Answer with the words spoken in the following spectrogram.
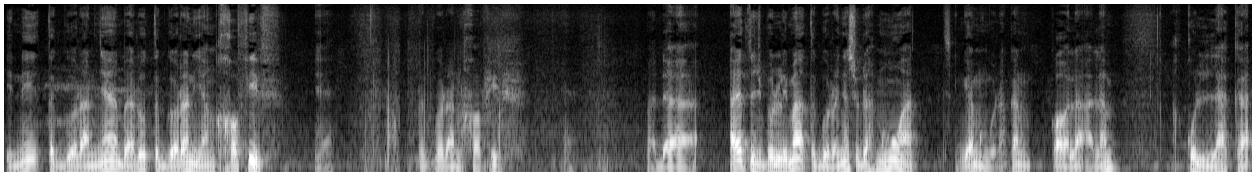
ini tegurannya baru teguran yang khafif ya teguran khafif ya. pada ayat 75 tegurannya sudah menguat sehingga menggunakan qala alam aqul laka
